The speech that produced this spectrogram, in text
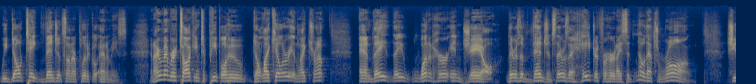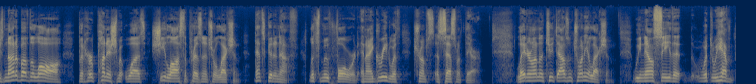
We don't take vengeance on our political enemies. And I remember talking to people who don't like Hillary and like Trump, and they they wanted her in jail. There was a vengeance. There was a hatred for her. And I said, no, that's wrong. She's not above the law, but her punishment was she lost the presidential election. That's good enough. Let's move forward. And I agreed with Trump's assessment there. Later on in the 2020 election, we now see that what do we have?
